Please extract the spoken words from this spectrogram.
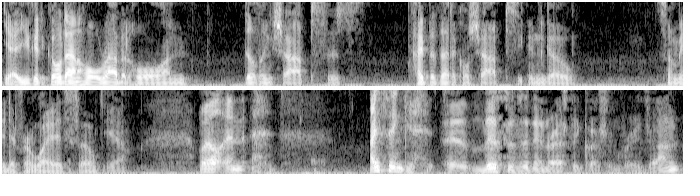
Yeah, you could go down a whole rabbit hole on building shops. There's hypothetical shops you can go so many different ways. So Yeah. Well, and I think uh, this is an interesting question for you, John.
